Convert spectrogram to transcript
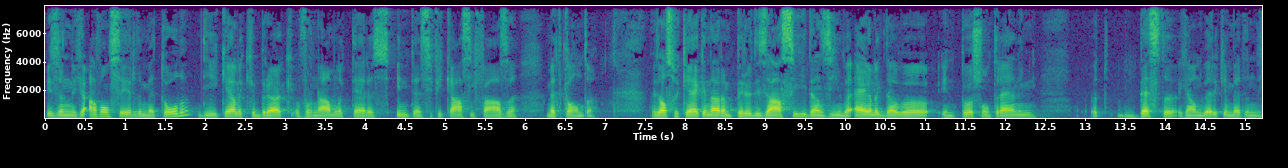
is een geavanceerde methode die ik eigenlijk gebruik voornamelijk tijdens intensificatiefase met klanten. Dus als we kijken naar een periodisatie, dan zien we eigenlijk dat we in personal training het beste gaan werken met een,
